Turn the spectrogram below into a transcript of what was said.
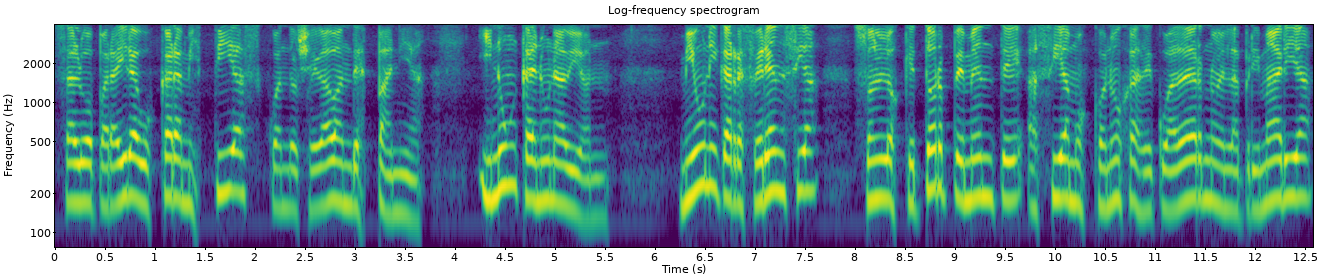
salvo para ir a buscar a mis tías cuando llegaban de España, y nunca en un avión. Mi única referencia son los que torpemente hacíamos con hojas de cuaderno en la primaria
